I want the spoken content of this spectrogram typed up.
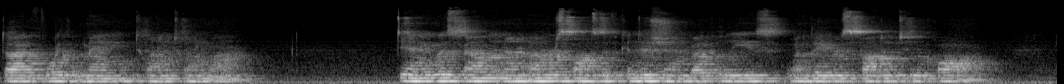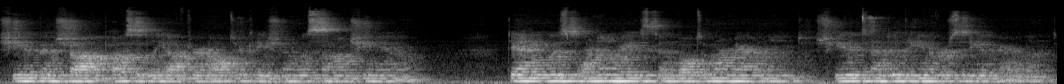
died 4th of May 2021. Danny was found in an unresponsive condition by police when they responded to a call. She had been shot possibly after an altercation with someone she knew. Danny was born and raised in Baltimore, Maryland. She attended the University of Maryland.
